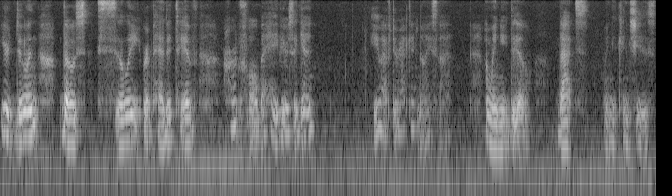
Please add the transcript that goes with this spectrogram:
you're doing those silly, repetitive, hurtful behaviors again you have to recognize that. And when you do, that's when you can choose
